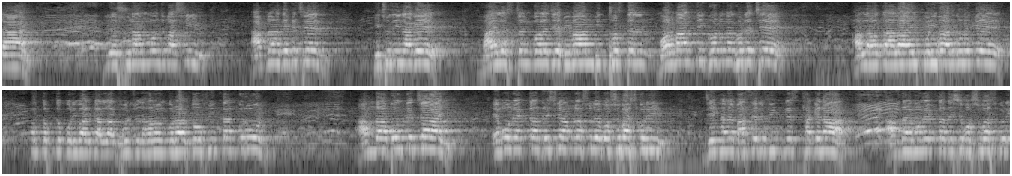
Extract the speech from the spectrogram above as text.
চাই। প্রিয় সুনামগঞ্জবাসী, আপনারা দেখেছেন, কিছুদিন আগে মাইলস্টোন কলেজে বিমান বিধ্বস্তের মর্মান্তিক ঘটনা ঘটেছে। আল্লাহ তাআলা এই পরিবারগুলোকে সন্তপ্ত পরিবারকে আল্লাহ ধৈর্য ধারণ করার তৌফিক দান করুন। আমরা বলতে চাই, এমন একটা দেশে আমরা আসলে বসবাস করি, যেখানে বাসের ফিটনেস থাকে না। আমরা এমন একটা দেশে বসবাস করি,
